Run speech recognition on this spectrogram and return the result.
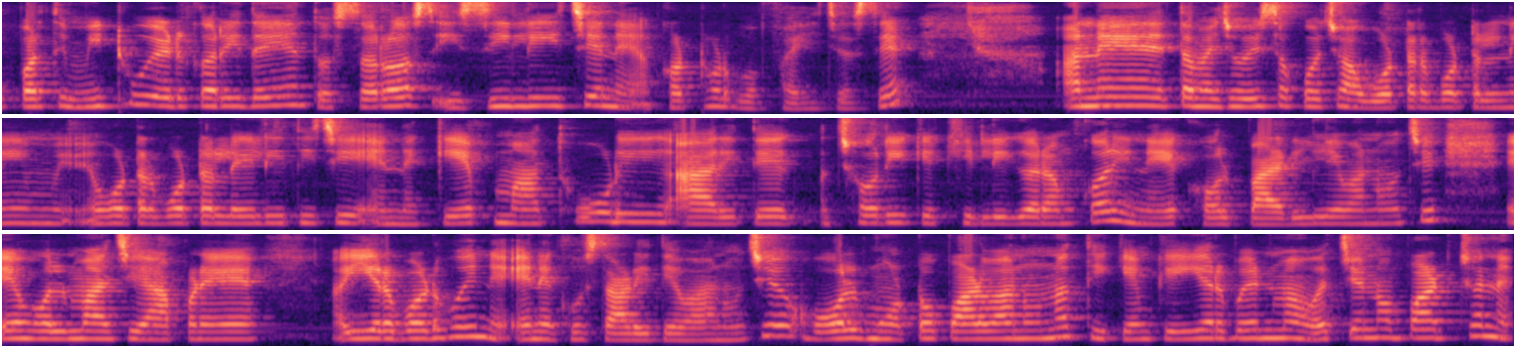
ઉપરથી મીઠું એડ કરી દઈએ તો સરસ ઇઝીલી છે ને કઠોળ બફાઈ જશે. અને તમે જોઈ શકો છો આ વોટર બોટલની વોટર બોટલ લઈ લીધી છે. એને કેપમાં થોડી આ રીતે છરી કે ખીલી ગરમ કરીને એક હોલ પાડી લેવાનો છે. એ હોલમાં જે આપણે ઇયરબડ હોય ને એને ઘુસાડી દેવાનું છે. હોલ મોટો પાડવાનો નથી, કેમ કે ઇયરબડમાં વચ્ચેનો પાર્ટ છે ને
